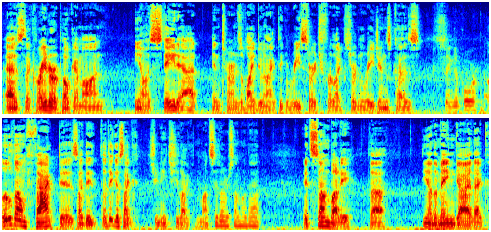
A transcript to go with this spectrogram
as the creator of Pokemon, you know, has stayed at in terms of like doing like I think research for like certain regions because Singapore. a little known fact is like they, I think it's like Junichi like Matsuda or something like that. It's somebody the you know the main guy that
